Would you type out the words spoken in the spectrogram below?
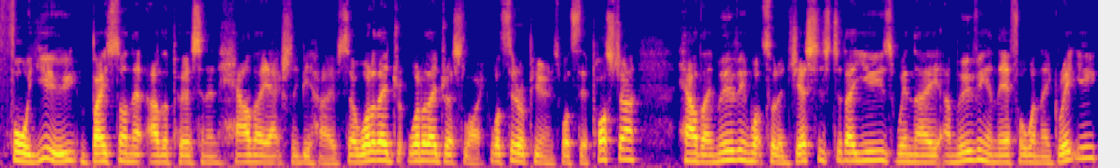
for you based on that other person and how they actually behave. So what are they what are they dressed like? What's their appearance? What's their posture? How are they moving? What sort of gestures do they use when they are moving and therefore when they greet you?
